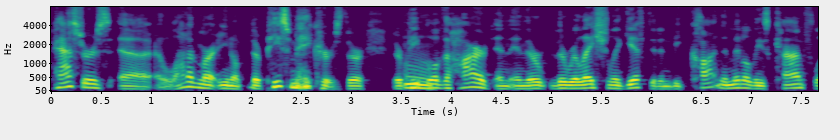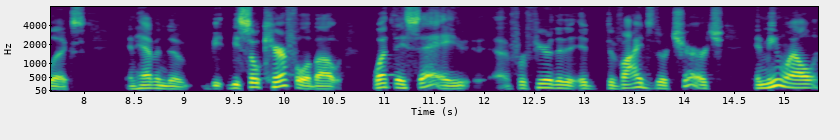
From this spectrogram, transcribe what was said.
pastors, uh, a lot of them are, you know, they're peacemakers. They're, they're people mm. of the heart and, and they're, they're relationally gifted and to be caught in the middle of these conflicts and having to be, be so careful about what they say uh, for fear that it, it divides their church. And meanwhile,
